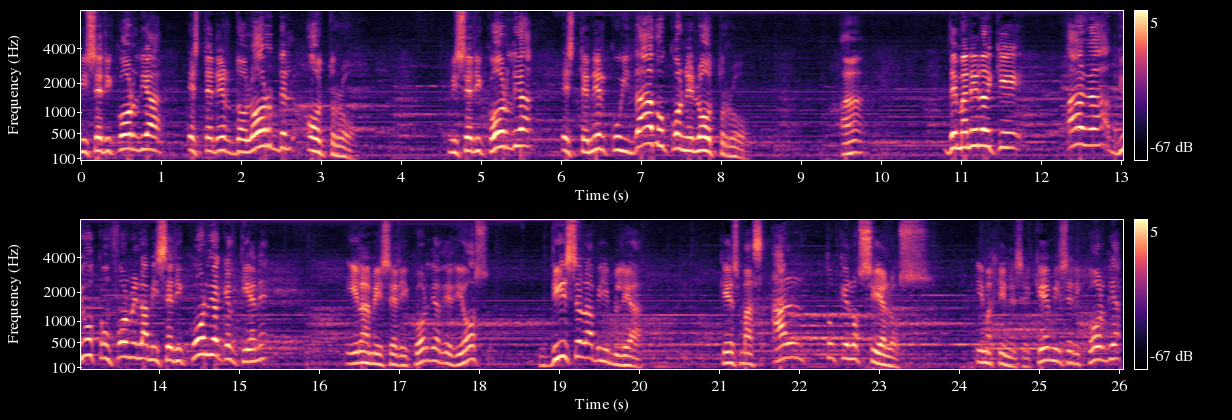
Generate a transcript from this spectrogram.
Misericordia es tener dolor del otro. Misericordia es tener cuidado con el otro. ¿Ah? De manera que haga Dios conforme la misericordia que Él tiene. Y la misericordia de Dios, dice la Biblia, que es más alto que los cielos. Imagínense, qué misericordia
